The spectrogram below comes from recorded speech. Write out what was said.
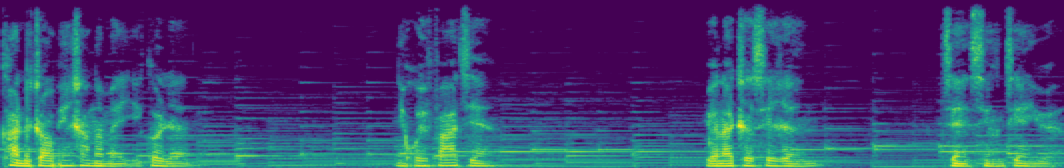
看着照片上的每一个人。你会发现，原来这些人渐行渐远。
